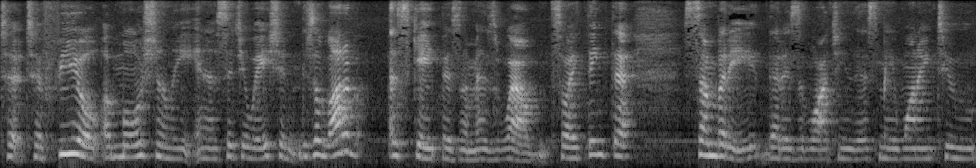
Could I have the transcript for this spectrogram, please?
to to feel emotionally in a situation. There's a lot of escapism as well. So i think that somebody that is watching this may wanting to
